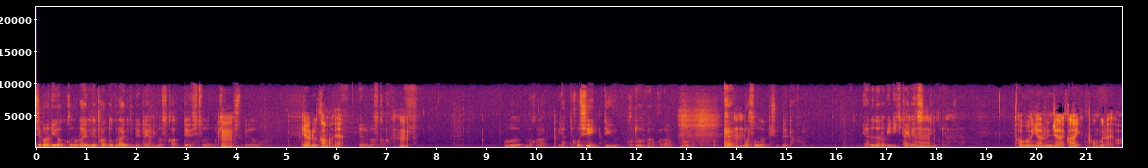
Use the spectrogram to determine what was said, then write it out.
示板になんかこのライブで単独ライブのネタやりますかって質問が来ましたけれども、やるかもね。やりますか？うん。うんだからやってほしいっていうことなのかな？どうなん。だまあそうなんでしょうね多分。やるなら見に行きたいですっていうことだ、多分やるんじゃないかな、1本ぐらいは。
